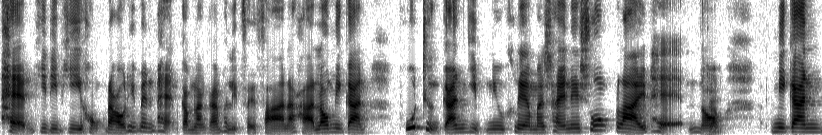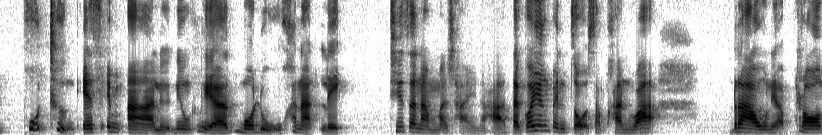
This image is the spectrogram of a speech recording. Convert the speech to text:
แผน PDP ของเราที่เป็นแผนกำลังการผลิตไฟฟ้านะคะ เรามีการพูดถึงการหยิบนิวเคลียร์มาใช้ในช่วงปลายแผนครัเนาะบมีการพูดถึง SMR หรือนิวเคลียร์โมดูลขนาดเล็กที่จะนำมาใช้นะคะ แต่ก็ยังเป็นโจทย์สำคัญว่าเราเนี่ยพร้อม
